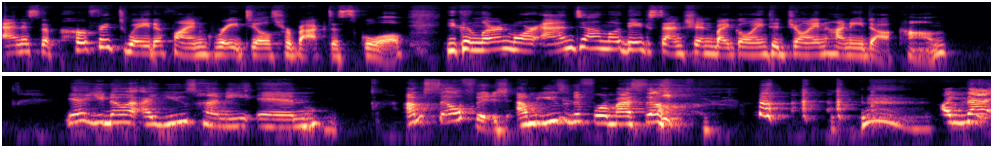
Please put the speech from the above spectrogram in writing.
and it's the perfect way to find great deals for back to school. You can learn more and download the extension by going to joinhoney.com. Yeah, you know, I use honey and I'm selfish. I'm using it for myself. I'm not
